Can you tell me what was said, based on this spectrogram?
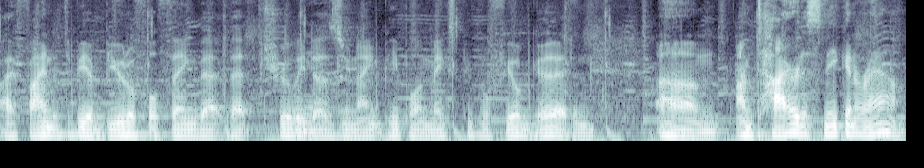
I find it to be a beautiful thing that that truly does unite people and makes people feel good. And um, I'm tired of sneaking around.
